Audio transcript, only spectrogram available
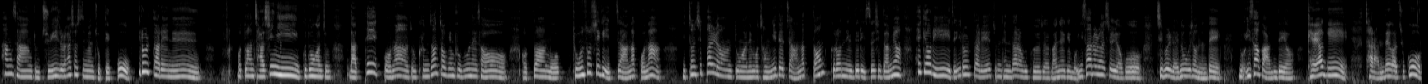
항상 좀 주의를 하셨으면 좋겠고 1월 달에는 어떠한 자신이 그동안 좀 나태했거나 좀 금전적인 부분에서 어떠한 뭐 좋은 소식이 있지 않았거나 2018년 동안에 뭐 정리되지 않았던 그런 일들이 있으시다면 해결이 이제 1월 달에 좀 된다라고 보여져요. 만약에 뭐 이사를 하시려고 집을 내놓으셨는데 뭐 이사가 안 돼요. 계약이 잘 안 돼가지고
